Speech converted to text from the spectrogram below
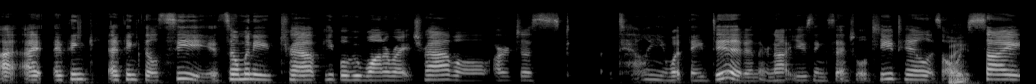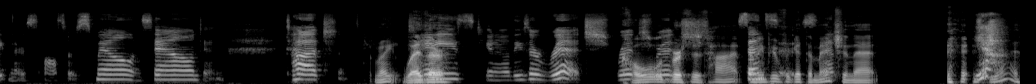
I, I I think I think they'll see. So many tra- people who want to write travel are just telling you what they did, and they're not using sensual detail. It's Right. always sight, and there's also smell and sound and touch and Right. Weather, taste. You know, these are rich, rich, cold rich versus hot. I mean, people forget to senses. Mention that. Yeah.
